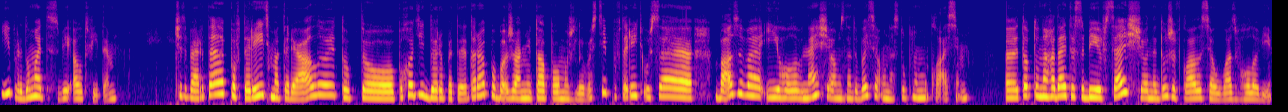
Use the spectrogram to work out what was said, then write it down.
І придумайте собі аутфіти. Четверте, повторіть матеріали, тобто походіть до репетитора по бажанню та по можливості, повторіть усе базове і головне, що вам знадобиться у наступному класі. Е, Тобто нагадайте собі все, що не дуже вклалося у вас в голові.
